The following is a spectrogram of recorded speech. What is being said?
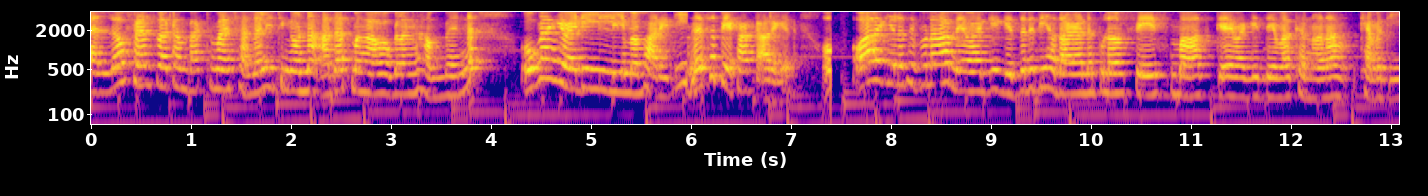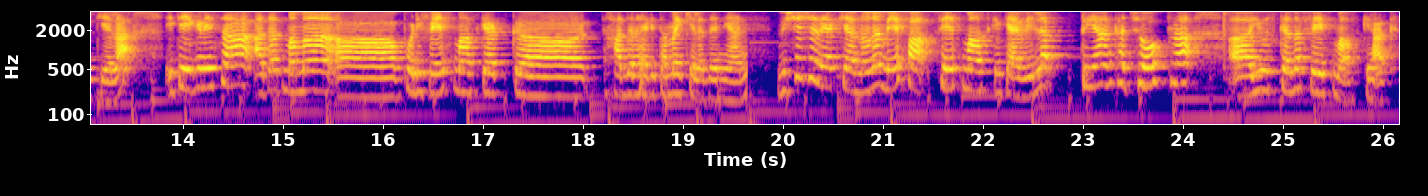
හෙල්ලෝ ෆ්‍රන්ස් වල්කම් බක් ටු මයි channel. ඉතින් ඔන්න අදත් මම ආව ඔයගලන් හම්බෙන්න. ඔයගලන්ගේ වැඩි ඉල්ලීම පරිදි රෙසිපි එකක් අරගෙන. ඔයාලා කියලා තිබුණා මේ වගේ ගෙදරදී හදාගන්න පුළුවන් ෆේස් මාස්ක් ඒ වගේ දේවල් කරනවා නම් කැමතියි කියලා. ඉතින් ඒක නිසා අදත් මම පොඩි ෆේස් මාස්ක් එකක් හදන හැටි තමයි කියලා දෙන්න යන්නේ. විශේෂ දෙයක් කියන්න ඕන මේ ෆේස් මාස්ක් එක ඇවිල්ලා ප්‍රියංකා චෝප්‍රා යූස් කරන ෆේස් මාස්ක් එකක්.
